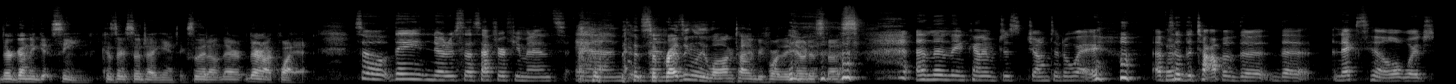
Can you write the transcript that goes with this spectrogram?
they're gonna get seen because they're so gigantic. So they don't. They're they're not quiet. So they noticed us after a few minutes, and then- Surprisingly long time before they noticed us. and then they kind of just jaunted away up to the top of the the next hill, which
